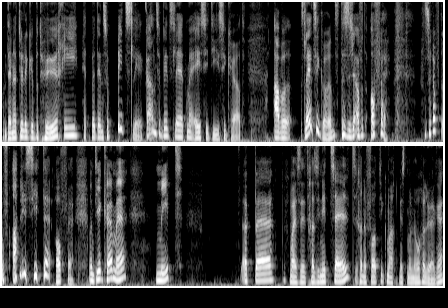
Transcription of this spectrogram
Und dann natürlich über die Höhe hat man dann so ein bisschen, ganz ein bisschen hat man ACDC gehört. Aber das letzte Grund, das ist einfach offen. Das ist einfach auf alle Seiten offen. Und die kommen mit etwa, ich weiß nicht, ich habe sie nicht zählt, ich habe ein Foto gemacht, müsst mal nachschauen.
